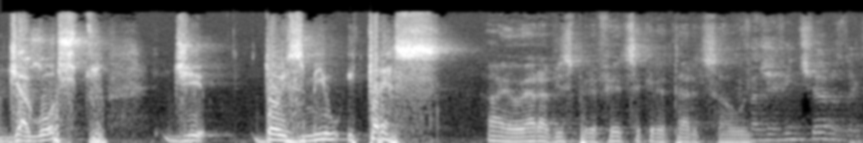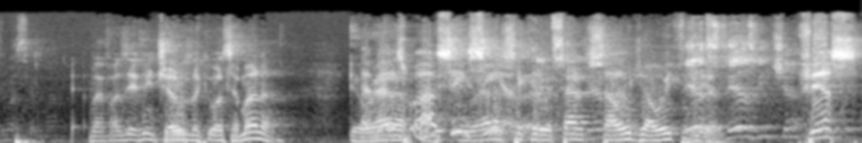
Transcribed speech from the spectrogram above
de agosto de 2003. Ah, eu era vice-prefeito e secretário de saúde. Fazer 20 anos daqui uma semana. Vai fazer 20 anos daqui uma semana? Eu É era? Ah, eu sim, sim, era é. secretário de saúde há oito Fez, meses. fez 20 anos. Fez,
